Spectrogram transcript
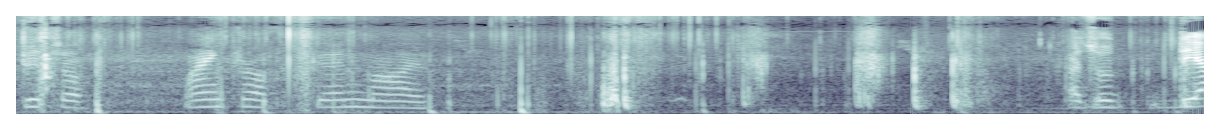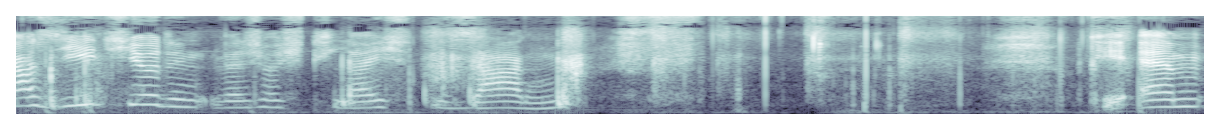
bitte. Minecraft, gönn mal. Also der sieht hier, den werde ich euch gleich sagen. Okay, ähm,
